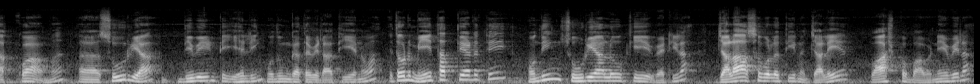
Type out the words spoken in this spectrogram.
දක්වාම සූර්යා දිවයිනට ඉහළින් මුදුන්ගත වෙලා තියෙනවා. එතකොට මේ தත්ත්වයටතේ හොඳින් සූර්යාලෝකයේ වැටිලා ජලාශවල තියෙන ජලය වාෂ්ප භවනය වෙලා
